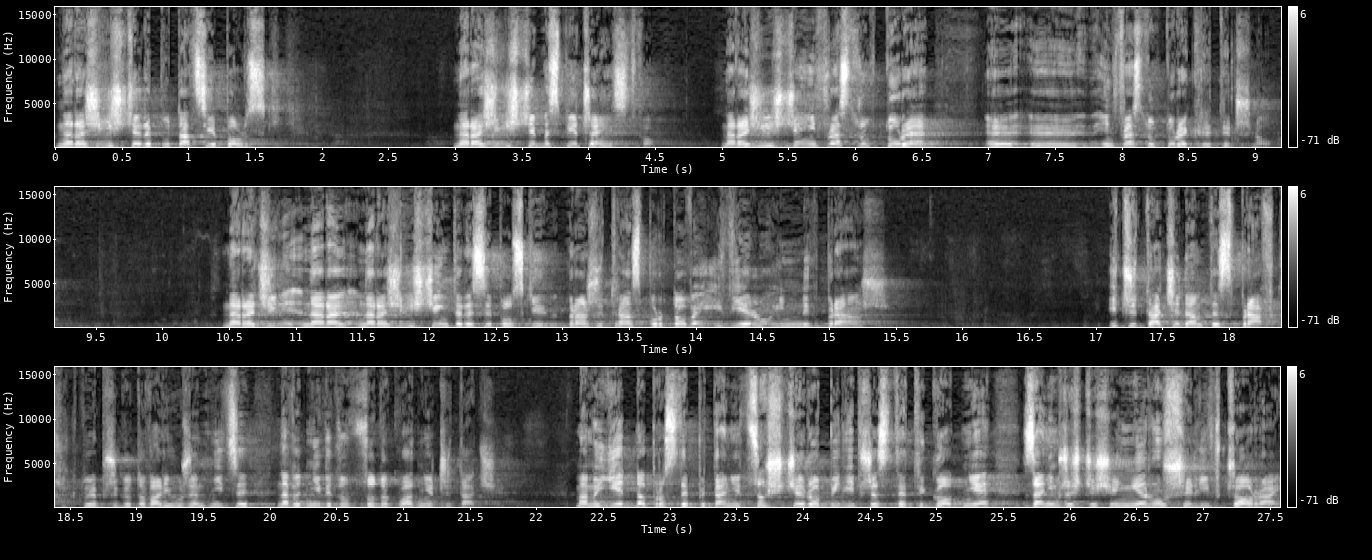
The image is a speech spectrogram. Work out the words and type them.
Naraziliście reputację Polski, naraziliście bezpieczeństwo, naraziliście infrastrukturę, e, e, infrastrukturę krytyczną, naradzili, nara, naraziliście interesy polskiej branży transportowej i wielu innych branż. I czytacie nam te sprawki, które przygotowali urzędnicy, nawet nie wiedząc, co dokładnie czytacie. Mamy jedno proste pytanie: coście robili przez te tygodnie, zanim żeście się nie ruszyli wczoraj?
